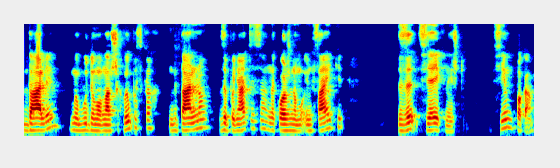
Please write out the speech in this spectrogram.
далі ми будемо в наших випусках детально зупинятися на кожному інсайті з цієї книжки. Всім пока!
